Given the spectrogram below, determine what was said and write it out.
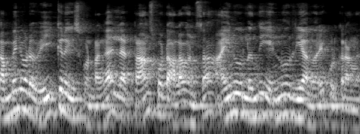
கம்பெனியோட வெஹிக்கிளை யூஸ் பண்ணுறாங்க இல்லை டிரான்ஸ்போர்ட் அலவன்ஸாக ஐநூறுலேருந்து எண்ணூறு ரியால் வரை கொடுக்குறாங்க.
